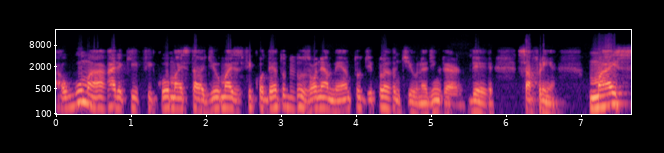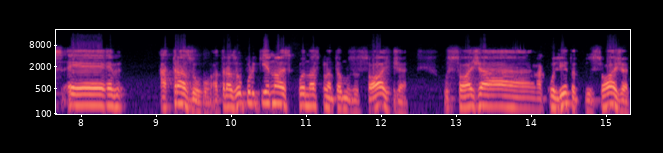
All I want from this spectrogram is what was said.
alguma área que ficou mais tardio, mas ficou dentro do zoneamento de plantio, né, de inverno, de safrinha. Mas é, atrasou, atrasou porque nós, quando nós plantamos o soja, o soja, a colheita do soja,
